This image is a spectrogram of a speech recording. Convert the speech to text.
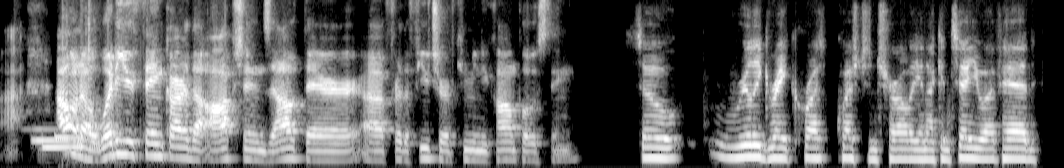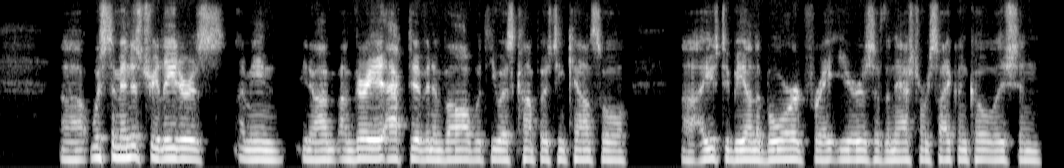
I, I don't know. What do you think are the options out there uh, for the future of community composting? So, really great question, Charlie. And I can tell you, I've had uh, with some industry leaders. I mean, you know, I'm, I'm very active and involved with U.S. Composting Council. Uh, I used to be on the board for eight years of the National Recycling Coalition.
